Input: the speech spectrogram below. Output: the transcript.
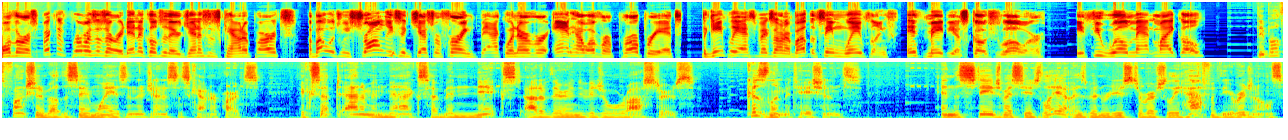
While the respective premises are identical to their Genesis counterparts, about which we strongly suggest referring back whenever and however appropriate, the gameplay aspects are on about the same wavelength, if maybe a skosh lower. If you will, Matt Michael. They both function about the same way as in their Genesis counterparts, except Adam and Max have been nixed out of their individual rosters, because limitations. And the stage by stage layout has been reduced to virtually half of the originals,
